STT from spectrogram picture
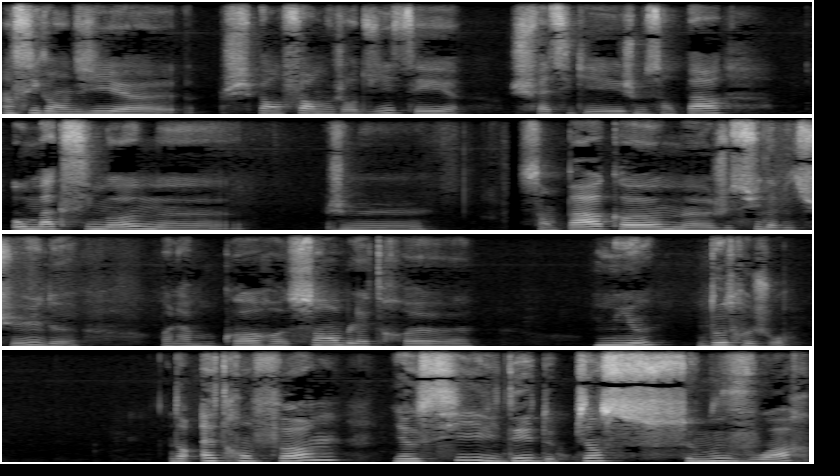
Ainsi quand on dit euh, je suis pas en forme aujourd'hui, c'est je suis fatiguée, je me sens pas au maximum, euh, je me sens pas comme euh, je suis d'habitude. Voilà, mon corps semble être euh, mieux d'autres jours. Dans être en forme, il y a aussi l'idée de bien se mouvoir,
